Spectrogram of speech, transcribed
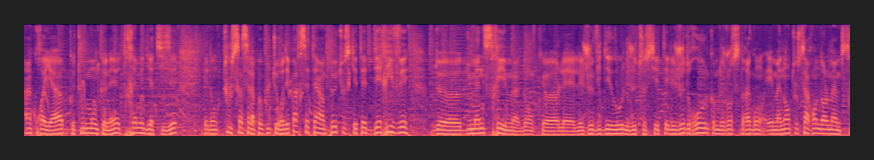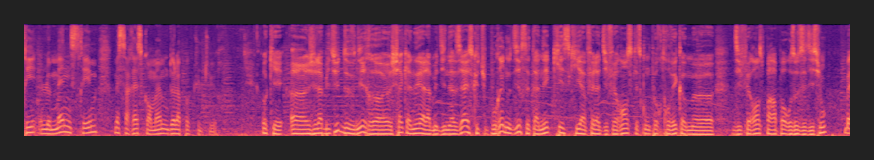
incroyables que tout le monde connaît, très médiatisés. Et donc tout ça, c'est la pop culture. Au départ, c'était un peu tout ce qui était dérivé du mainstream, donc euh, les, jeux vidéo, les jeux de société, les jeux de rôle comme Donjons et Dragons. Et maintenant, tout ça rentre dans le même stream, le mainstream, mais ça reste quand même de la pop culture. Ok, euh, j'ai l'habitude de venir euh, chaque année à la Medinasia. Est-ce que tu pourrais nous dire cette année qu'est-ce qui a fait la différence? Qu'est-ce qu'on peut retrouver comme euh, différence par rapport aux autres éditions? Bah,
